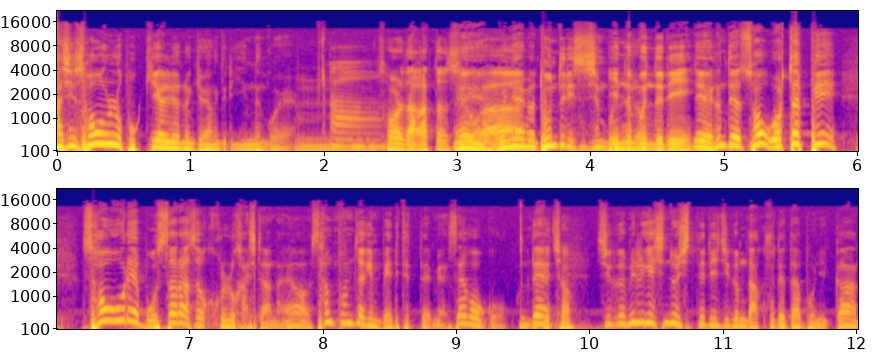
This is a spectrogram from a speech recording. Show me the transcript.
다시 서울로 복귀하려는 경향들이 있는 거예요. 음. 아. 서울 나갔던 예, 수요가 왜냐하면 돈들이 있으신 분들은 있는 분들이 예, 근데 서, 어차피 서울에 못 살아서 그걸로 가시잖아요. 상품적인 메리트 때문에 새 거고. 근데 그렇죠. 지금 일기 신도시들이 지금 낙후되다 보니까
